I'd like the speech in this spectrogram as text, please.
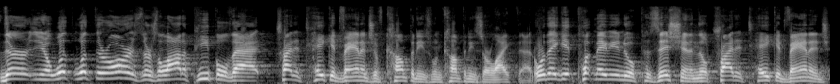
there, you know, what, what there are is there's a lot of people that try to take advantage of companies when companies are like that. Or they get put maybe into a position and they'll try to take advantage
